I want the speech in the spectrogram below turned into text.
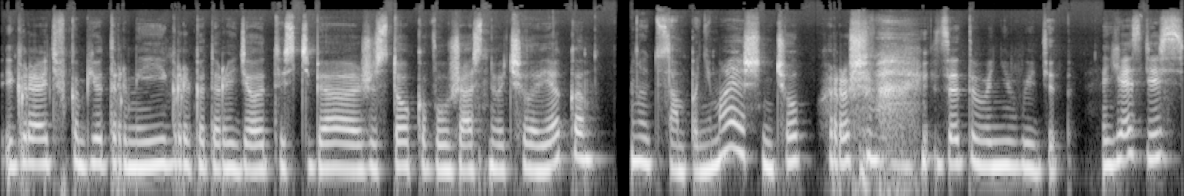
играть в компьютерные игры, которые делают из тебя жестокого, ужасного человека. Ну, ты сам понимаешь, ничего хорошего из этого не выйдет. Я здесь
